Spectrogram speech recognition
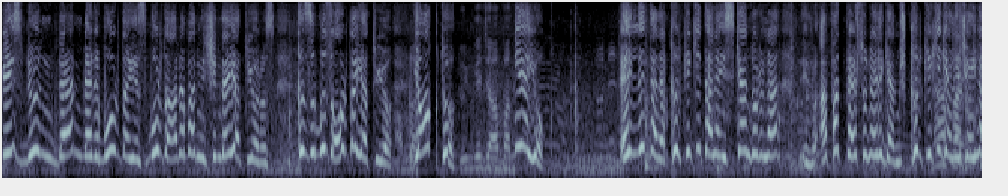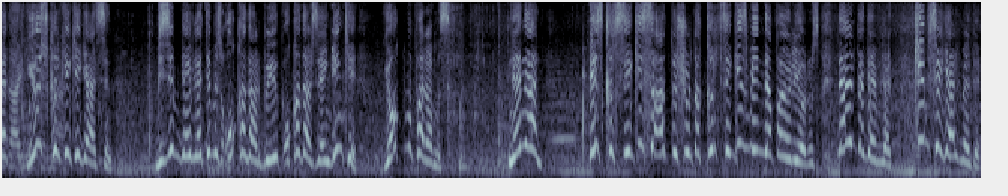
Biz dünden beri buradayız. Burada arabanın içinde yatıyoruz. Kızımız orada yatıyor. Yoktu. Niye yok? 50 tane 42 tane İskenderun'a e, AFAD personeli gelmiş. 42 geleceğine 142 gelsin. Bizim devletimiz o kadar büyük, o kadar zengin ki yok mu paramız? Neden? Biz 48 saatte şurada 48 bin defa ölüyoruz. Nerede devlet? Kimse gelmedi.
